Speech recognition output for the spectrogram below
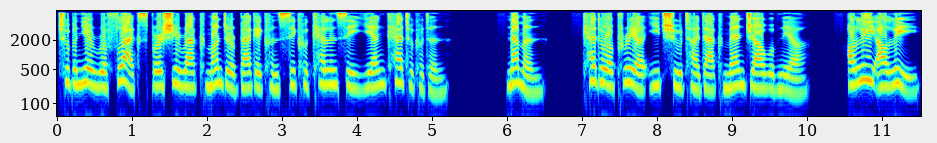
Tubuhnya refleks bergerak mundur bagaikan seekor kelinci yang ketakutan. Namun, kedua pria itu tidak menjawabnya. Ali-ali,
